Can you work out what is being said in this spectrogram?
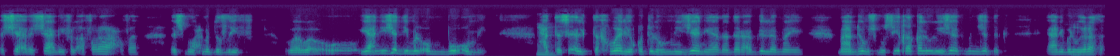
الشعر الشعبي في الأفراح اسمه أحمد الضيف. و- و- يعني جدي من الأم بو أمي. حتى سألت أخوالي قلت لهم منين جاني هذا دار عبد الله؟ ما ي... ما عندهمش موسيقى. قالوا لي جاك من جدك. يعني بالوراثة.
